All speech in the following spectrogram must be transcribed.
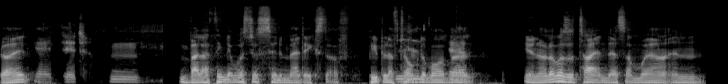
Right? Yeah, it did. Hmm. But I think that was just cinematic stuff. People have talked Mhm, about yeah. that. You know, there was a Titan there somewhere, and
